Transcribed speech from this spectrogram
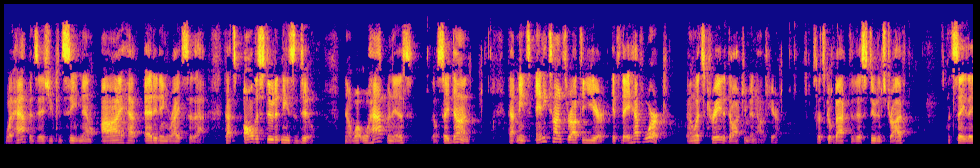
what happens is you can see now I have editing rights to that. That's all the student needs to do. Now, what will happen is they'll say done, that means anytime throughout the year, if they have work, and let's create a document out here. So let's go back to this student's drive. Let's say they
